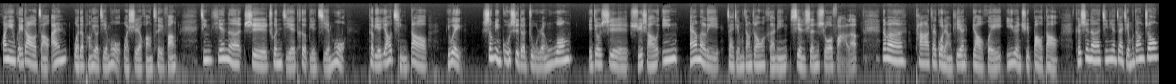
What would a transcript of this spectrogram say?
欢迎回到早安，我的朋友节目，我是黄翠芳。今天呢是春节特别节目，特别邀请到。一位生命故事的主人翁，也就是徐韶英 Emily，在节目当中和您现身说法了。那么，她再过两天要回医院去报到。可是呢，今天在节目当中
